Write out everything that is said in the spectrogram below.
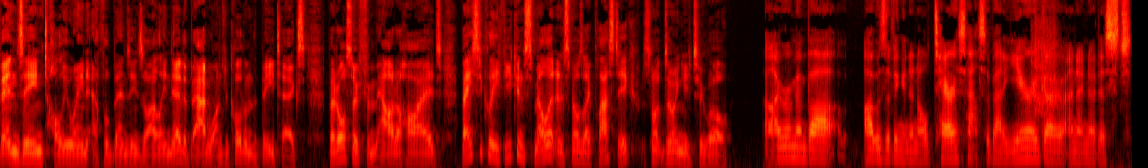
benzene, toluene, ethylbenzene, xylene. They're the bad ones. We call them the BTEXs, but also formaldehydes. Basically, if you can smell it and it smells like plastic, it's not doing you too well. I remember I was living in an old terrace house about a year ago, and I noticed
